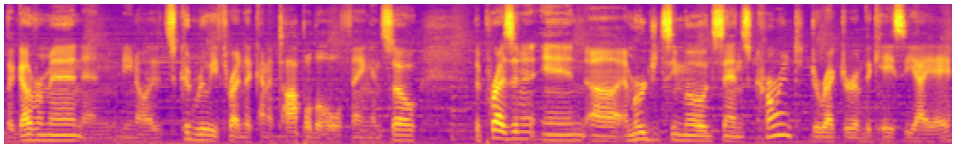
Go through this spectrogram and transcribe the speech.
the government, and you know it could really threaten to kind of topple the whole thing. And so, the president, in uh, emergency mode, sends current director of the KCIA,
